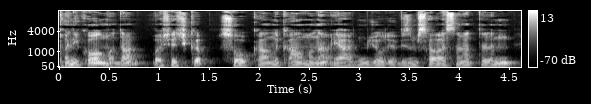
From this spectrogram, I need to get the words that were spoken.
panik olmadan başa çıkıp soğukkanlı kalmana yardımcı oluyor. Bizim savaş sanatlarının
